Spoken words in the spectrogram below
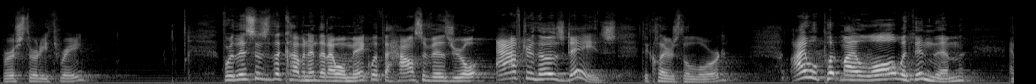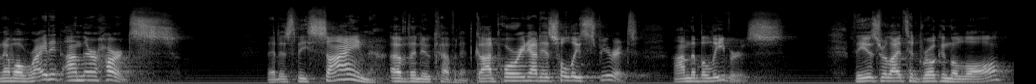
Verse 33 For this is the covenant that I will make with the house of Israel after those days, declares the Lord. I will put my law within them, and I will write it on their hearts. That is the sign of the new covenant, God pouring out his Holy Spirit on the believers. The Israelites had broken the law,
